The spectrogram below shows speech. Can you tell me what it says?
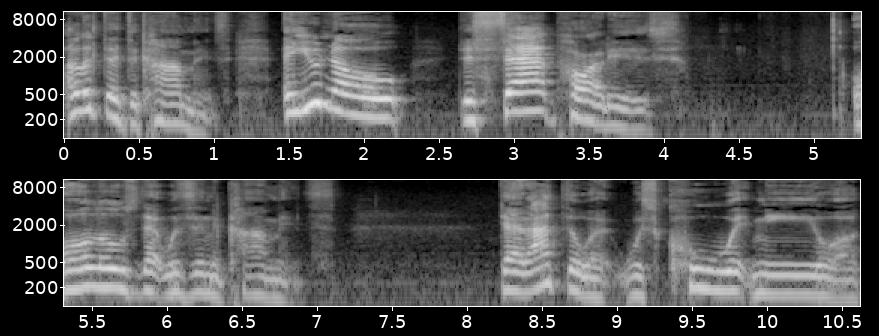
I looked at the comments. And you know, the sad part is all those that was in the comments that I thought was cool with me or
